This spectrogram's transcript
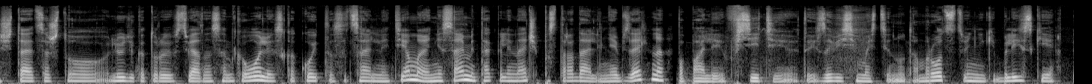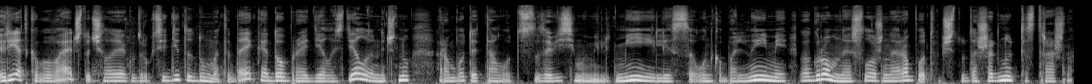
считается, что люди, которые связаны с НКО или с какой-то социальной темой, они сами так или иначе пострадали. Не обязательно попали в сети этой зависимости, ну там родственники, близкие. Редко бывает, что человек вдруг сидит и думает, а дай-ка я доброе дело сделаю, начну работать там вот с зависимыми людьми или с онкобольными. Огромная сложная работа, вообще туда шагнуть-то страшно.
